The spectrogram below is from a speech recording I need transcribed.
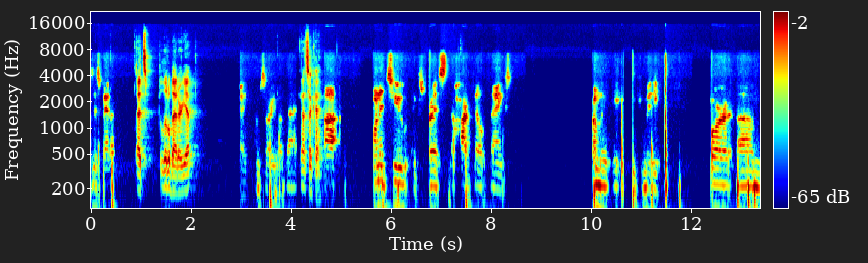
Is this better? That's a little better, yep. Okay, I'm sorry about that. That's okay. wanted to express the heartfelt thanks from the committee for um,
